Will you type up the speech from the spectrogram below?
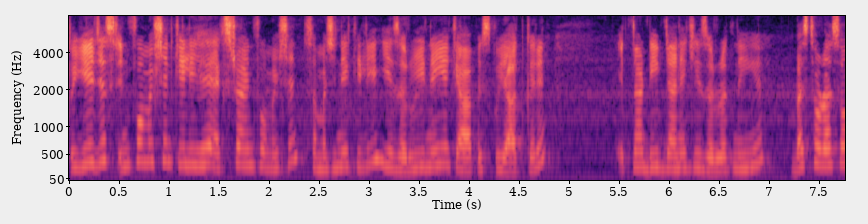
तो ये जस्ट इन्फॉर्मेशन के लिए है एक्स्ट्रा इन्फॉर्मेशन समझने के लिए। ये ज़रूरी नहीं है कि आप इसको याद करें। इतना डीप जाने की ज़रूरत नहीं है। बस थोड़ा सा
